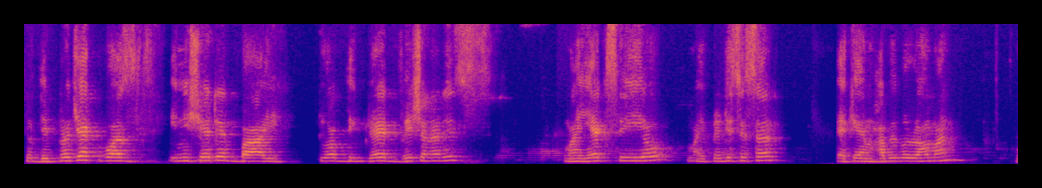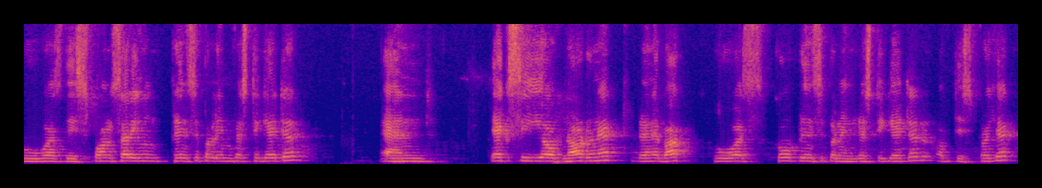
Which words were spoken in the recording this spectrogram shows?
So the project was initiated by two of the great visionaries, my ex-CEO, my predecessor, AKM Habibur Rahman, who was the sponsoring principal investigator, and ex-CEO of NORDUnet, Rene Buch, who was co-principal investigator of this project.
